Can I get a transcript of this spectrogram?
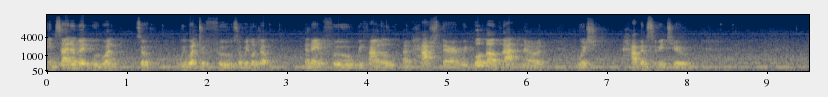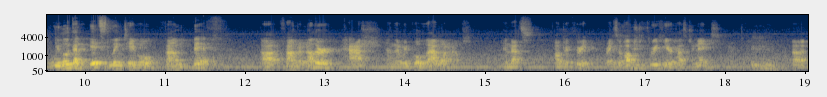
inside of it we went, so we went to foo, so we looked up the name foo, we found a, a hash there, we pulled out that node, which happens to be two. We looked at its link table, found biff, uh, found another hash, and then we pulled that one out. And that's object three, right? So object three here has two names. Uh,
